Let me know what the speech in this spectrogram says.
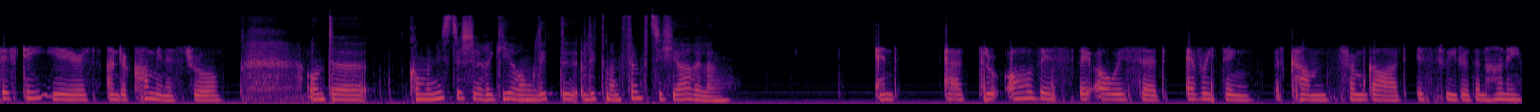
50 years under communist rule. Unter kommunistischer Regierung litt, litt man 50 Jahre lang. And uh, through all this, they always said everything that comes from God is sweeter than honey.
